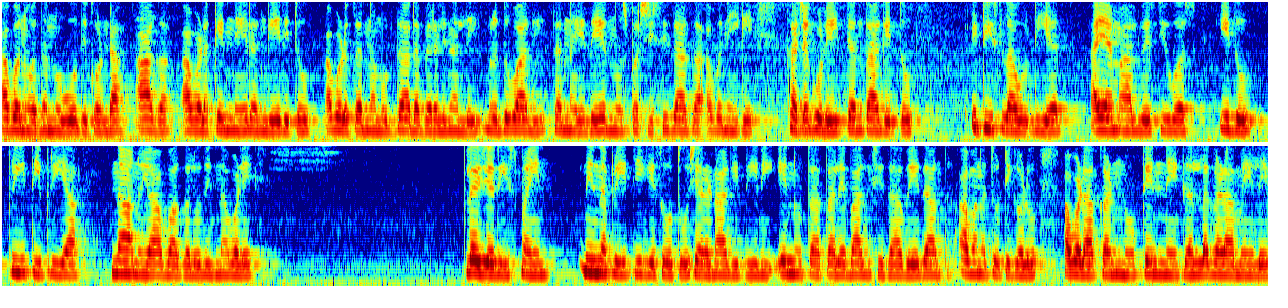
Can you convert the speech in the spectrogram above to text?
ಅವನು ಅದನ್ನು ಓದಿಕೊಂಡ. ಆಗ ಅವಳ ಕೆನ್ನೆ ರಂಗೇರಿತು. ಅವಳು ತನ್ನ ಮುದ್ದಾದ ಬೆರಳಿನಲ್ಲಿ ಮೃದುವಾಗಿ ತನ್ನ ಎದೆಯನ್ನು ಸ್ಪರ್ಶಿಸಿದಾಗ ಅವನಿಗೆ ಖಜಗುಳಿ ಇಟ್ಟಂತಾಗಿತ್ತು. It is love dear I am always yours ಇದು ಪ್ರೀತಿ, ಪ್ರಿಯ. ನಾನು ಯಾವಾಗಲೂ ನಿನ್ನವಳೆ. ಪ್ಲೆಜರ್ ಈಸ್ ಮೈನ್ ನಿನ್ನ ಪ್ರೀತಿಗೆ ಸೋತು ಶರಣಾಗಿದ್ದೀನಿ ಎನ್ನುತ್ತಾ ತಲೆಬಾಗಿಸಿದ ವೇದಾಂತ್ ಅವನ ತುಟಿಗಳು ಅವಳ ಕಣ್ಣು, ಕೆನ್ನೆ, ಗಲ್ಲಗಳ ಮೇಲೆ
